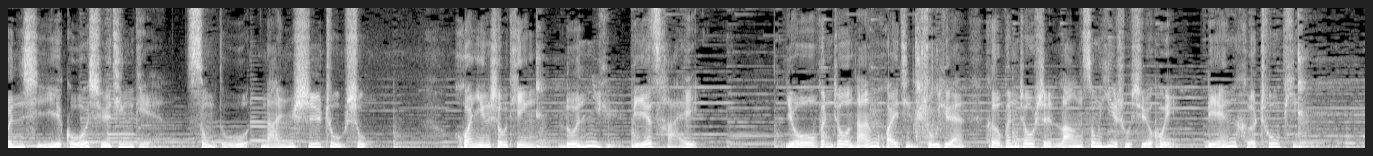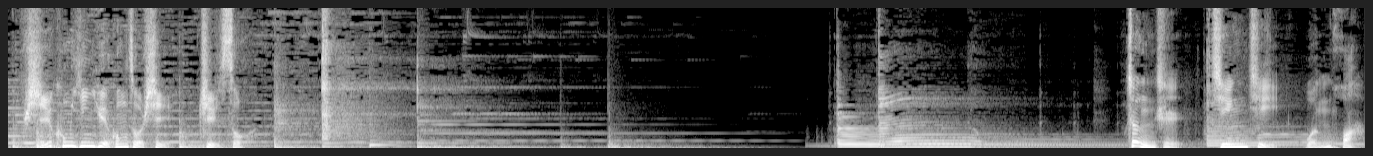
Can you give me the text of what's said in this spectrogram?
温习国学经典，诵读南师著述，欢迎收听《论语别裁》，由温州南怀瑾书院和温州市朗诵艺术学会联合出品，时空音乐工作室制作。政治、经济、文化。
